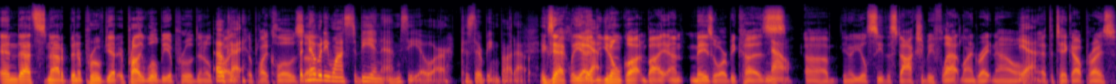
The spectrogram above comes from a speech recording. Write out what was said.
and that's not been approved yet. It probably will be approved, and it'll probably, Okay. it'll probably close. But uh, nobody wants to be in MZOR because they're being bought out. Exactly. Yeah. Yeah. You don't go out and buy um, Mazor because No. uh, you know you'll see the stock should be flatlined right now Yeah. at the takeout price.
